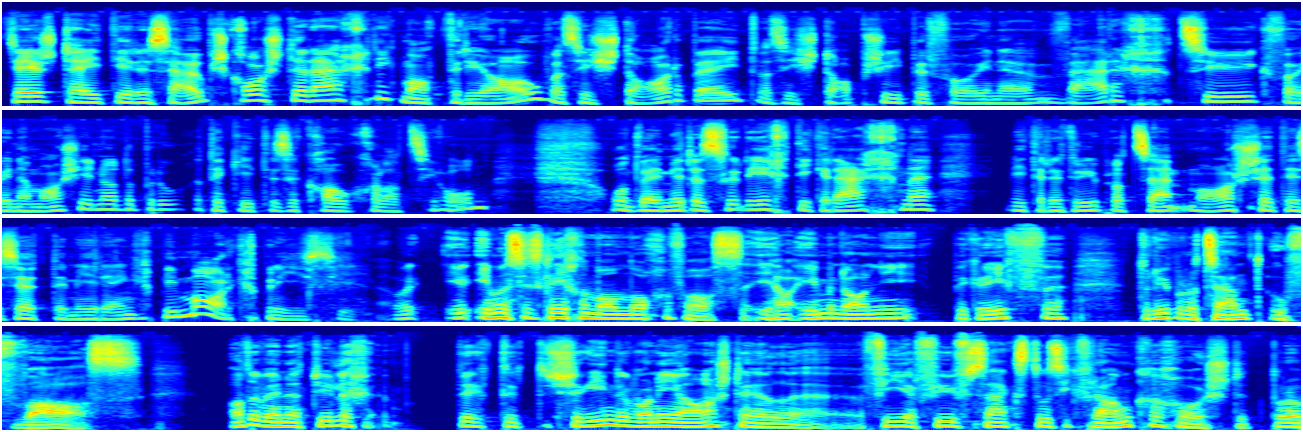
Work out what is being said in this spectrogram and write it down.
zuerst habt ihr eine Selbstkostenrechnung, Material, was ist die Arbeit, was ist der Abschreiber von einem Werkzeug, von einer Maschine, ihr braucht. Dann gibt es eine Kalkulation. Und wenn wir das richtig rechnen, mit einer 3% Marge, dann sollten wir eigentlich beim Marktpreis sein. Aber ich, ich muss es gleich nochmal nachfassen. Ich habe immer noch nicht begriffen, 3% auf was? Oder wenn natürlich der, der Schreiner, den ich anstelle, 4, 5, 6'000 Franken kostet pro,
